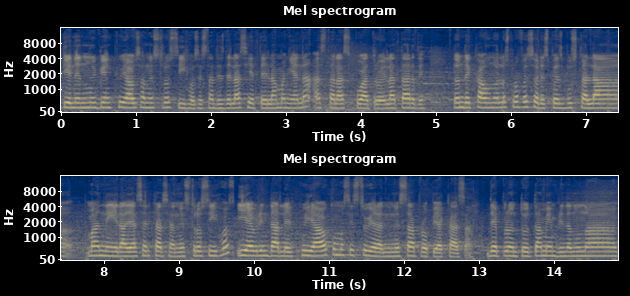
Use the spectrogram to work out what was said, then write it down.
tienen muy bien cuidados a nuestros hijos, están desde las 7 de la mañana hasta las 4 de la tarde, donde cada uno de los profesores pues busca la manera de acercarse a nuestros hijos y de brindarle el cuidado como si estuvieran en nuestra propia casa. De pronto también brindan una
